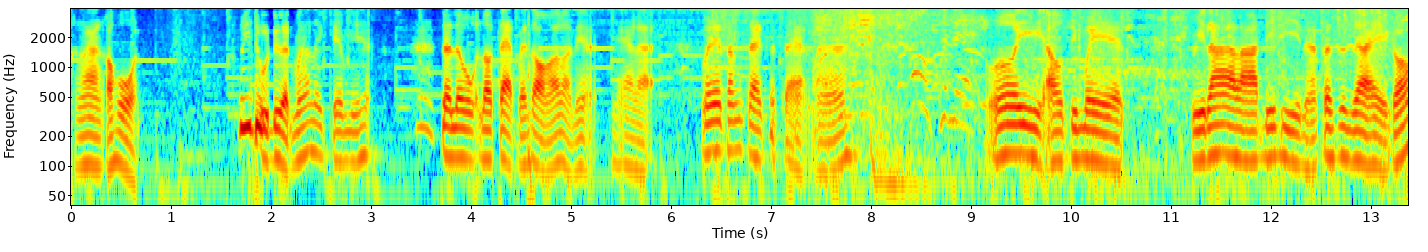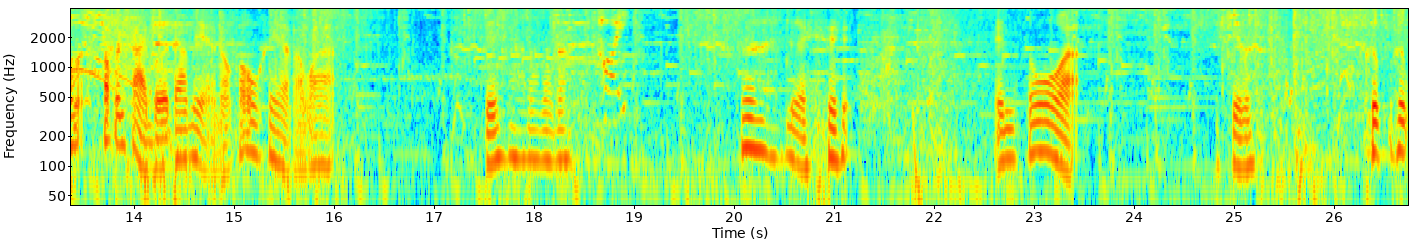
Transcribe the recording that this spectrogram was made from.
ข้างล่างก็โหดวิดูเดือดมากเลยเกมนี้แต่เราเราแจกไปสองแล้วเหรอเนี่ยแย่ละ ไม่ได้ตั้งใจจะแจกนะ Ultimate. เฮ้ยอัลติเมทวีล่าลาดดีดีๆนะ แต่ส่วนใหญ่ก็ก็เป็นสายเบิร์ดดาเมจเนาะก็โอเคอะเราว่าเอ๊ะมามามาเฮ้ยเหนื่อย เอนโซ่อะโอเคไหมฮึบฮึบ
